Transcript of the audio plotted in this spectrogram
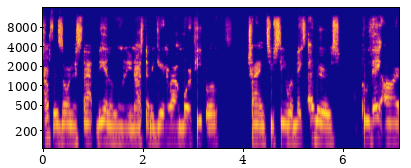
comfort zone and stopped being alone. You know, I started getting around more people, trying to see what makes others who they are,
